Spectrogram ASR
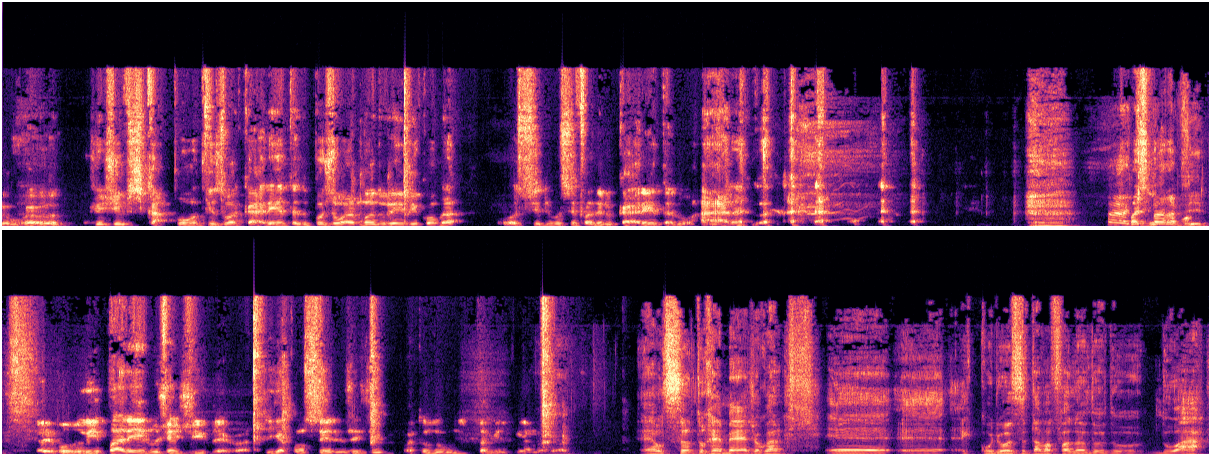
Eu, ah, o gengibre escapou, fiz uma careta, depois o Armando veio me cobrar. Ô, Cid, você fazendo careta no ar. né? Ah, Mas que maravilha. Eu evoluí e parei no gengibre agora. E aconselho o gengibre para todo mundo que está me agora. É o santo remédio. Agora, é, é- é curioso, você estava falando do, do ar.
